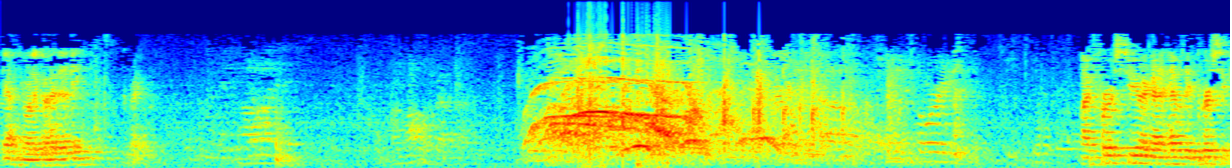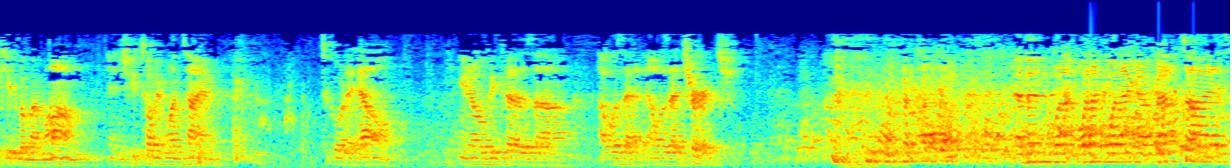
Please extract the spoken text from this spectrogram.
Yeah, you want to go ahead, Eddie? Great. My first year, I got heavily persecuted by my mom, and she told me one time to go to hell, you know, because uh, I was at I was at church. and then when I, when I when I got baptized,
